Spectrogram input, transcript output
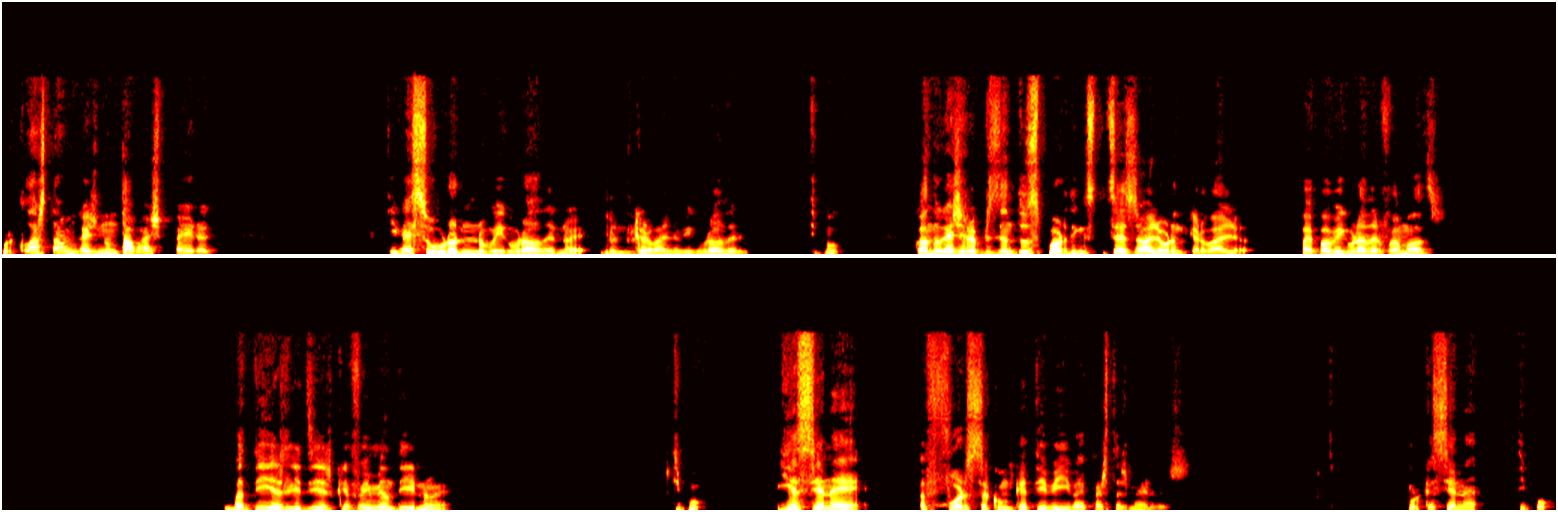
Porque lá está, um gajo não estava à espera que tivesse o Bruno no Big Brother, não é? Bruno Carvalho no Big Brother. Tipo, quando o gajo era presidente do Sporting, se dissesse, olha, o Bruno Carvalho vai para o Big Brother famosos. Batias-lhe e dizias que foi mentir, não é? Tipo, e a cena é a força com que a TVI vai para estas merdas. Porque a cena, tipo,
